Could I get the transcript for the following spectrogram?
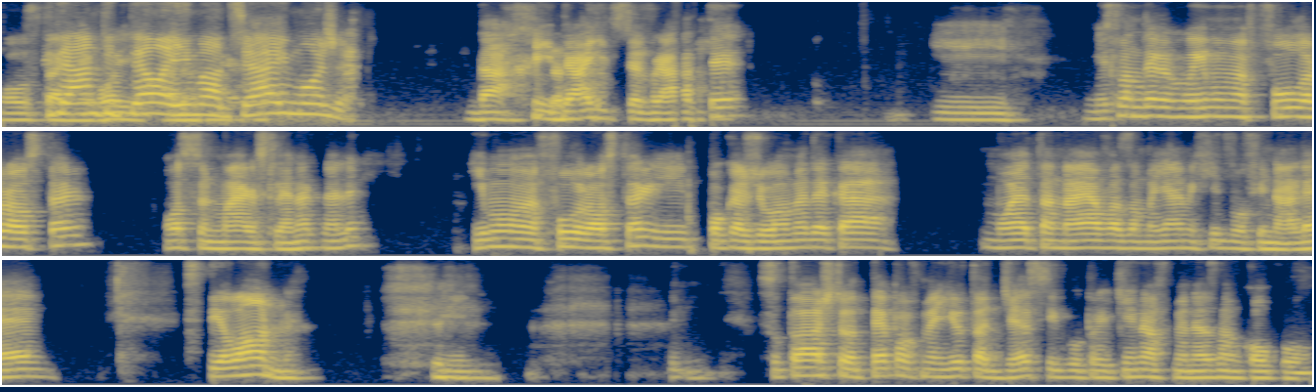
All-Star антитела имаат сега и може. Да, и Драгиќ се врате. И мислам дека го имаме фул ростер, освен Майерс Ленак, нели? Имаме фул ростер и покажуваме дека мојата најава за Мајами Хит во финале е still on. И... Со тоа што тепавме Јута Джес и го прекинавме не знам колку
